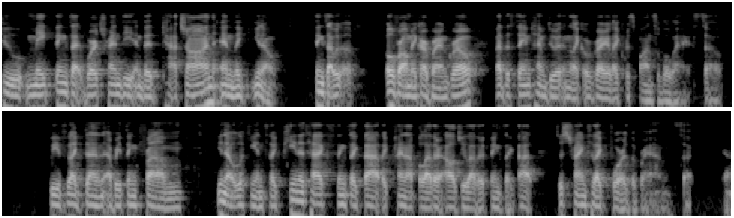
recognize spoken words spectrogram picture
to make things that were trendy and that catch on and like, you know, things that would uh, overall make our brand grow at the same time do it in like a very like responsible way. So we've like done everything from you know looking into like Pinatex, things like that, like pineapple leather, algae leather, things like that. Just trying to like forward the brand. So yeah.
